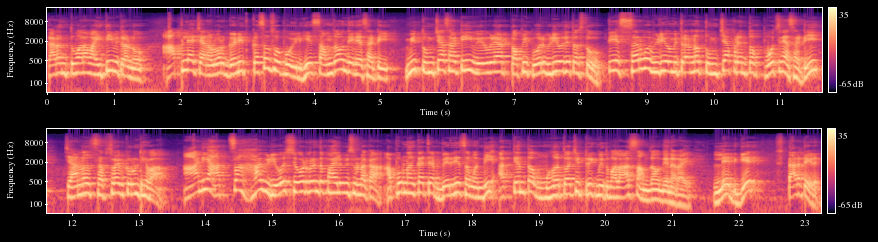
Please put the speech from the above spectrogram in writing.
कारण तुम्हाला माहिती मित्रांनो आपल्या चॅनलवर गणित कसं सोपं होईल हे समजावून देण्यासाठी मी तुमच्यासाठी वेगवेगळ्या टॉपिकवर व्हिडिओ देत असतो. ते सर्व व्हिडिओ मित्रांनो तुमच्यापर्यंत पोहोचण्यासाठी चॅनल सबस्क्राईब करून ठेवा. आणि आजचा हा व्हिडिओ शेवटपर्यंत पाहायला विसरू नका. अपूर्णांकाच्या बेरजेसंबंधी अत्यंत महत्वाची ट्रिक मी तुम्हाला आज समजावून देणार आहे. लेट गेट स्टार्टेड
